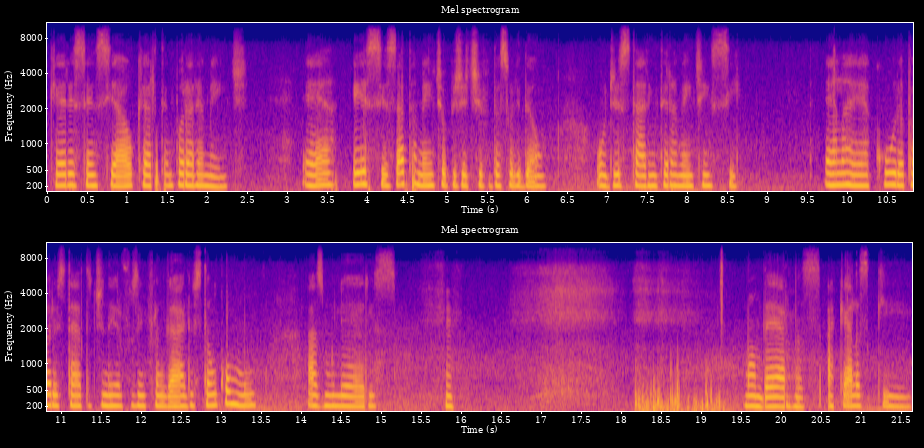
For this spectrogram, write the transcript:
quer essencial, quer temporariamente. É esse exatamente o objetivo da solidão, o de estar inteiramente em si. Ela é a cura para o estado de nervos em frangalhos tão comum às mulheres modernas, aquelas que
